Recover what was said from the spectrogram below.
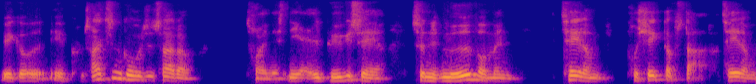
blev gået en kontraktindgåelse, så er der, tror jeg næsten i alle byggesager, sådan et møde, hvor man taler om projektopstart, og taler om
